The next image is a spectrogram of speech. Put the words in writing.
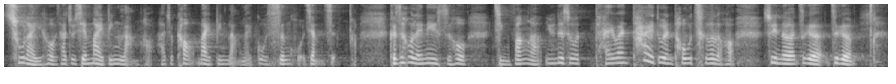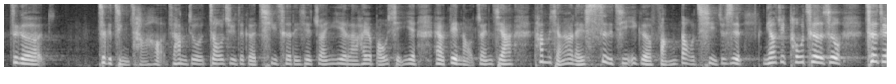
出来以后他就先卖槟榔哈，他就靠卖槟榔来过生活这样子哈。可是后来那时候警方啊，因为那时候台湾太多人偷车了哈，所以呢，这个这个这个。这个警察哈，他们就招聚这个汽车的一些专业啦，还有保险业，还有电脑专家，他们想要来设计一个防盗器，就是你要去偷车的时候，车就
